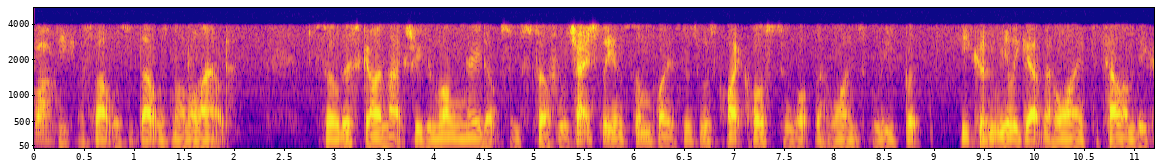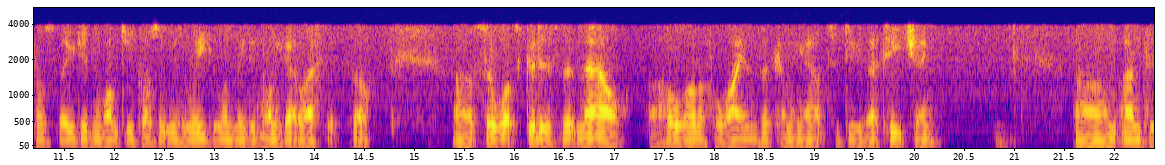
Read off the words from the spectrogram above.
Wow. Because that was that was not allowed. So this guy Max Freedom Long made up some stuff, which actually in some places was quite close to what the Hawaiians believed, but he couldn't really get the Hawaiians to tell him because they didn't want to, because it was illegal and they didn't want to get arrested. So, uh, so what's good is that now a whole lot of Hawaiians are coming out to do their teaching um, and to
